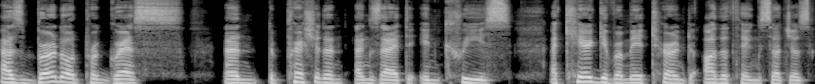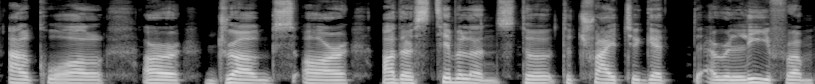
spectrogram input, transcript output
As burnout progress and depression and anxiety increase, a caregiver may turn to other things such as alcohol or drugs or other stimulants to, to try to get a relief from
